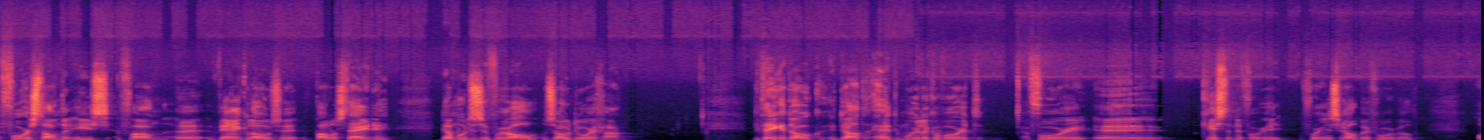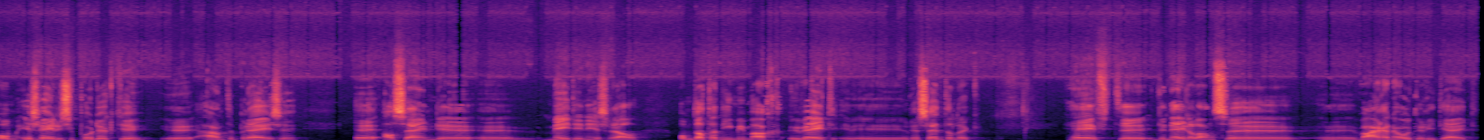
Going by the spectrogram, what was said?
voorstander is van werkloze Palestijnen, dan moeten ze vooral zo doorgaan. Betekent ook dat het moeilijker wordt voor uh, christenen voor, voor Israël bijvoorbeeld, om Israëlische producten aan te prijzen als zijnde made in Israël, omdat dat niet meer mag. U weet, recentelijk heeft de Nederlandse warenautoriteit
